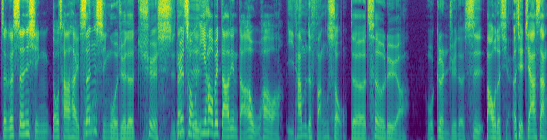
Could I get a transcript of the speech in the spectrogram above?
整个身形都差太多。身形我觉得确实，因为从一号被打点打到五号啊，以他们的防守的策略啊，我个人觉得是包得起来，而且加上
